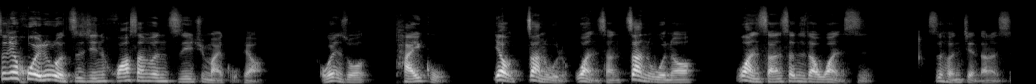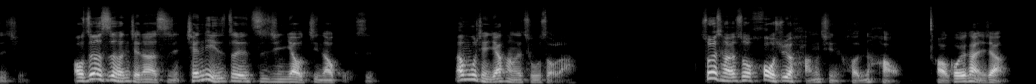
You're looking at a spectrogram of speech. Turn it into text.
这些汇入的资金花三分之一去买股票，我跟你说，台股要站稳万三，站稳哦，万三甚至到万四是很简单的事情哦，真的是很简单的事情。前提是这些资金要进到股市，那目前央行在出手啦，所以才会说后续的行情很好。好，各位看一下，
